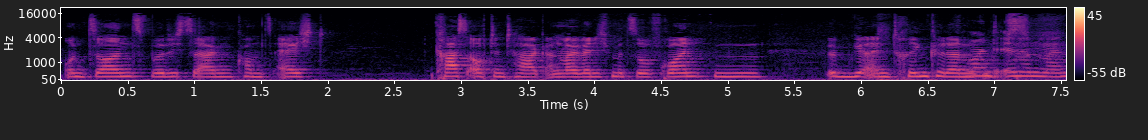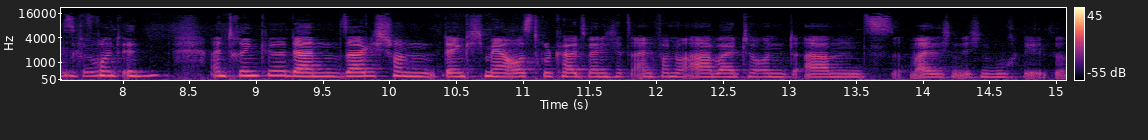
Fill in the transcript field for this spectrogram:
Und sonst würde ich sagen, kommt es echt krass auf den Tag an, weil wenn ich mit so Freunden irgendwie einen trinke, dann FreundInnen meinst du? FreundInnen einen trinke, dann sage ich schon, denke ich, mehr Ausdrücke, als wenn ich jetzt einfach nur arbeite und abends, weiß ich nicht, ein Buch lese.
